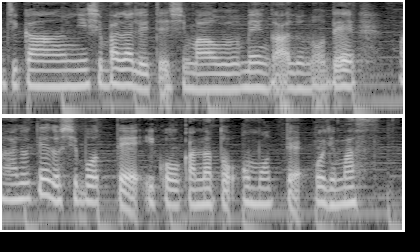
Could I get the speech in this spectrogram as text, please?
時間に縛られてしまう面があるので、まあ、ある程度絞っていこうかなと思っております。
